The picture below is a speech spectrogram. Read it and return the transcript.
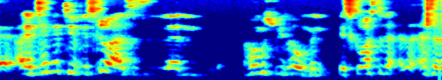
øh, og jeg tænker tit, jeg skriver altid sådan en home sweet home, men jeg skriver også det der, altså,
